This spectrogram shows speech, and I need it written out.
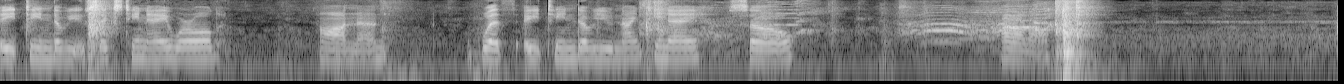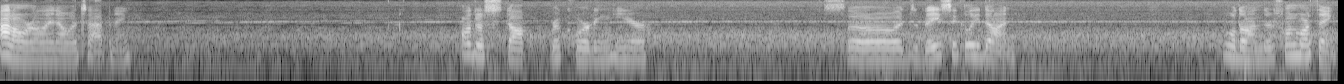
18W16A world on and with 18W19A so I don't know. I don't really know what's happening I'll just stop recording here. So it's basically done. Hold on, there's one more thing.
